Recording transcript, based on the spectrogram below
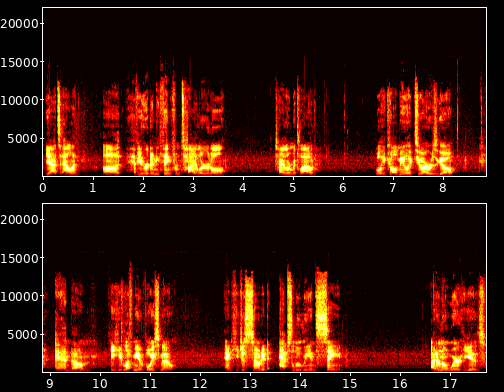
Yeah, it's Alan. Uh, have you heard anything from Tyler at all? Tyler McCloud? Well, he called me like two hours ago, and um, he, he left me a voicemail, and he just sounded absolutely insane. I don't know where he is.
